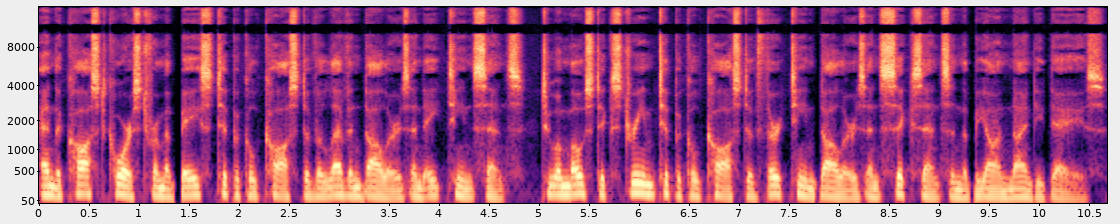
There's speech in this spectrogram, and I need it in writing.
and the cost coursed from a base typical cost of $11.18 to a most extreme typical cost of $13.06 in the beyond 90 days.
